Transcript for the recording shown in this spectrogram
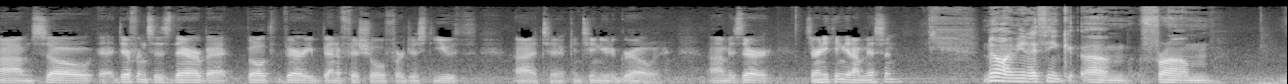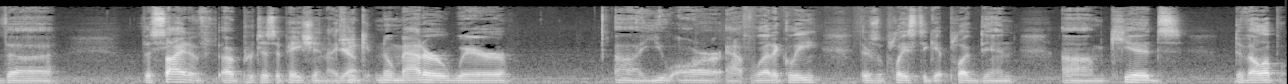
Um, so uh, differences there, but both very beneficial for just youth uh, to continue to grow. Um, is there is there anything that I'm missing? No, I mean I think um, from the the side of, of participation, I Yeah. think no matter where uh, you are athletically, there's a place to get plugged in. Um, kids develop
